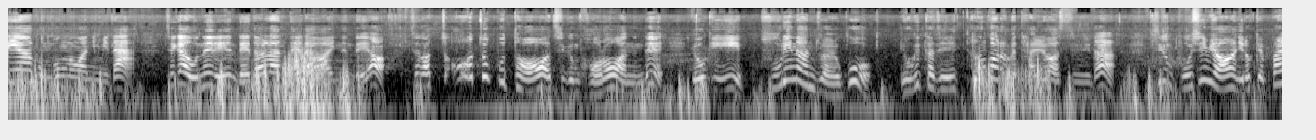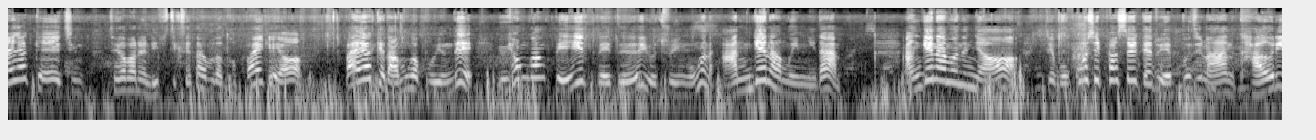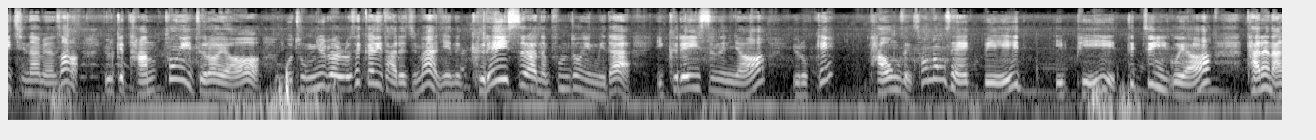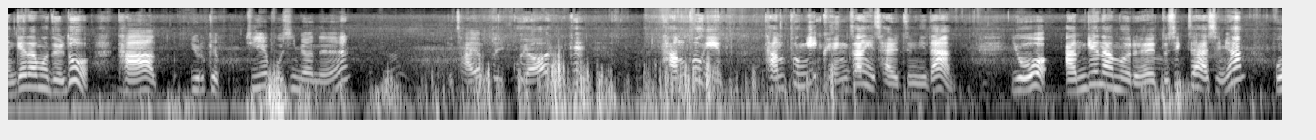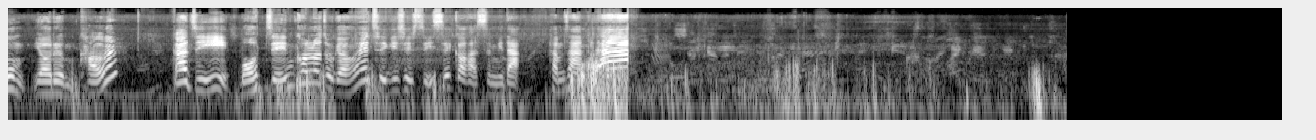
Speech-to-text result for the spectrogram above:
안녕하세요. 봉봉농원입니다. 제가 오늘은 네덜란드에 나와 있는데요. 제가 저쪽부터 지금 걸어왔는데 여기 불이 난 줄 알고 여기까지 한 걸음에 달려왔습니다. 지금 보시면 이렇게 빨갛게 지금 제가 바른 립스틱 색깔보다 더 빨개요. 빨갛게 나무가 보이는데 이 형광빛 레드 이 주인공은 안개나무입니다. 안개나무는요 이제 뭐 꽃이 폈을 때도 예쁘지만 가을이 지나면서 이렇게 단풍이 들어요. 뭐 종류별로 색깔이 다르지만 얘는 그레이스라는 품종입니다. 이 그레이스는요 이렇게 다홍색, 선홍색 빛 잎이 특징이고요. 다른 안개나무들도 다 이렇게 뒤에 보시면은 자엽도 있고요. 이렇게 단풍이 단풍이 굉장히 잘 듭니다. 요 안개나무를 또 식재하시면 봄, 여름, 가을까지 멋진 컬러 조경을 즐기실 수 있을 것 같습니다. 감사합니다.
